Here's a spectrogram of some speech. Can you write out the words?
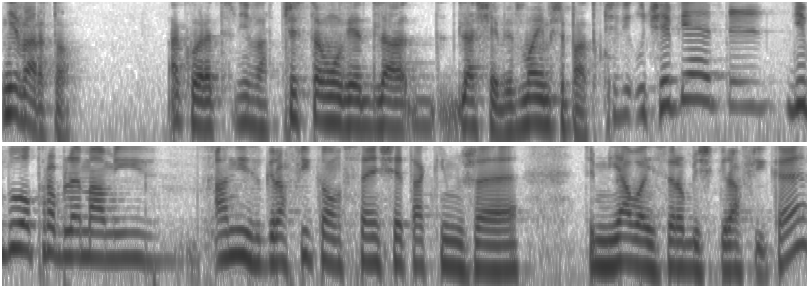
nie warto. Akurat nie warto. czysto mówię dla, dla siebie, w moim przypadku. Czyli u ciebie nie było problemami ani z grafiką w sensie takim, że ty miałeś zrobić grafikę,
